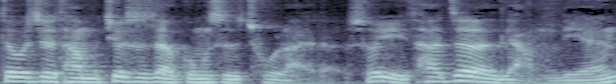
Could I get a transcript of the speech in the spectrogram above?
都是他们就是这个公司出来的，所以他这两年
